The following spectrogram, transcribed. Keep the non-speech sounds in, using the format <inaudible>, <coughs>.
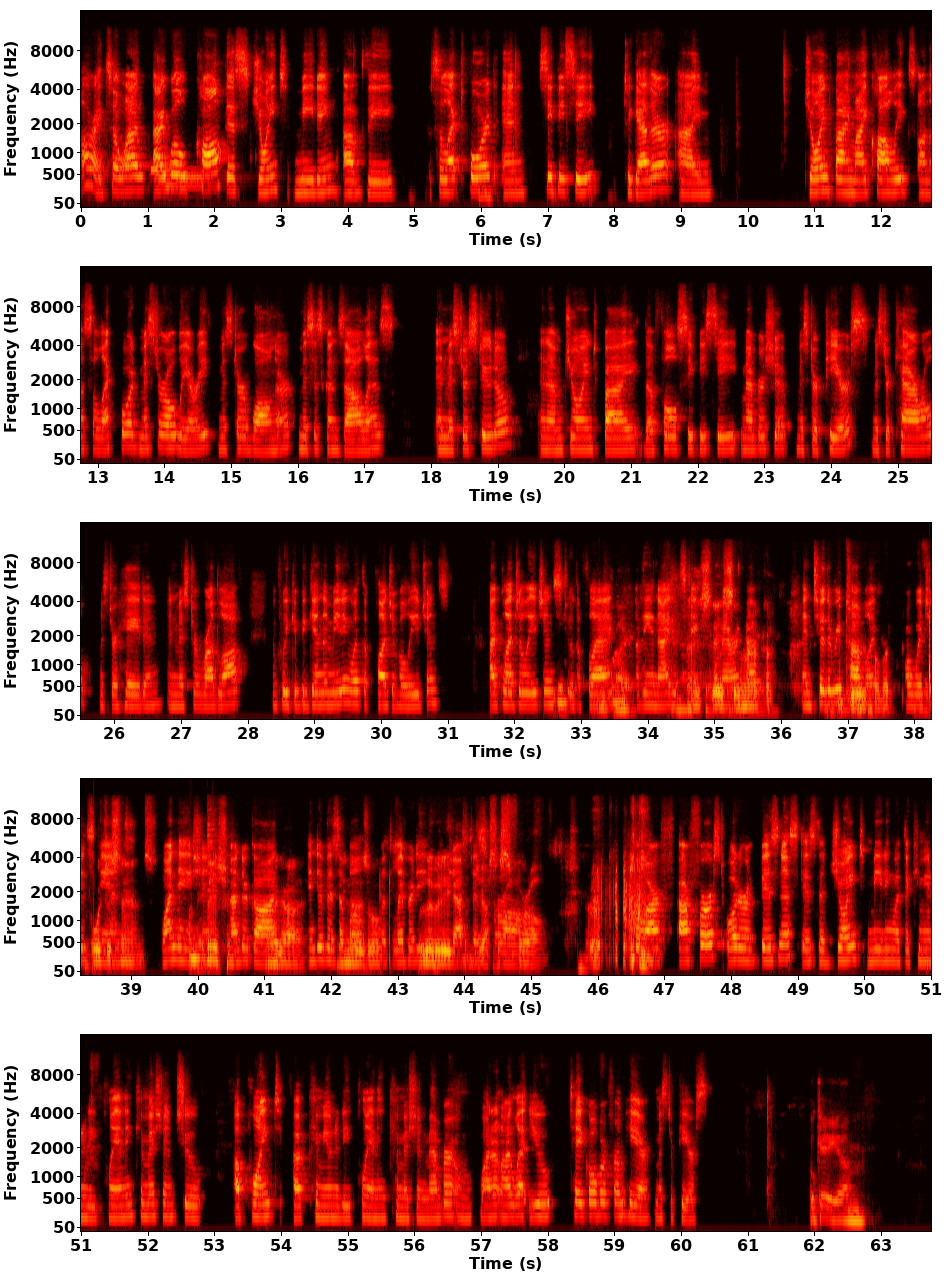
All right, so I, I will call this joint meeting of the Select Board and CPC together. I'm joined by my colleagues on the Select Board, Mr. O'Leary, Mr. Wallner, Mrs. Gonzalez, and Mr. Studo. And I'm joined by the full CPC membership, Mr. Pierce, Mr. Carroll, Mr. Hayden, and Mr. Rudloff. If we could begin the meeting with the Pledge of Allegiance. I pledge allegiance to the flag of the United States, States of America America, and to the and to the republic republic for which it for which it stands, stands, one nation, nation, under God, under God, indivisible, indivisible, with liberty, liberty and and justice, justice for all. for all. So our, our first order of business is the joint meeting with the Community Planning Commission to appoint a Community Planning Commission member. Um, Why don't I let you take over from here, Mr. Pierce? Okay, um,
